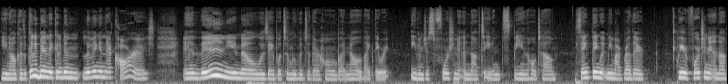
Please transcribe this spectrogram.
you know, because it could have been, they could have been living in their cars and then, you know, was able to move into their home, but no, like they were even just fortunate enough to even be in the hotel. Same thing with me, my brother. We were fortunate enough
